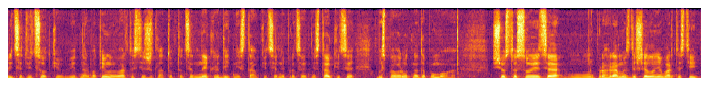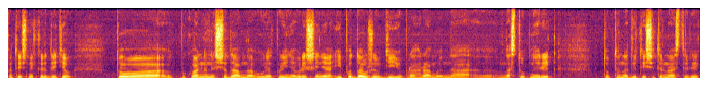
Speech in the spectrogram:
30% від нормативної вартості житла. Тобто це не кредитні ставки, це не процентні ставки, це безповоротна допомога. Що стосується програми здешевлення вартості іпотечних кредитів, то буквально нещодавно уряд прийняв рішення і подовжив дію програми на е, наступний рік, тобто на 2013 рік,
